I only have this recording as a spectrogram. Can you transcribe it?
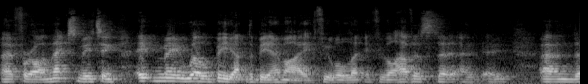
uh, for our next meeting. It may well be at the BMI, if you will, if you will have us. Uh, uh, and, uh,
